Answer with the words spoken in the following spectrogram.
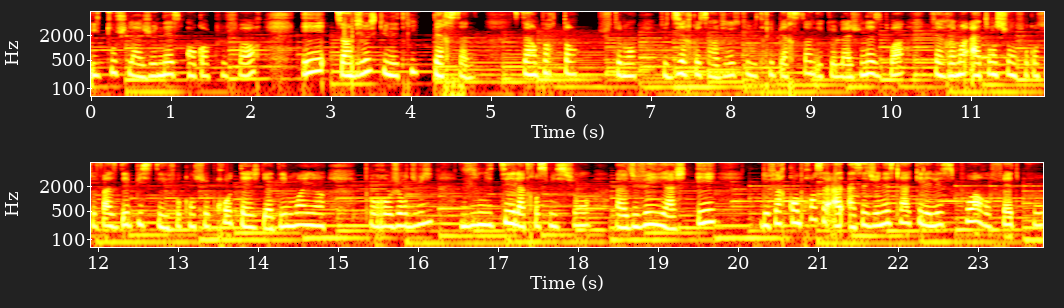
il touche la jeunesse encore plus fort et c'est un virus qui ne détruit personne. C'était important justement de dire que c'est un virus qui ne détruit personne et que la jeunesse doit faire vraiment attention. Il faut qu'on se fasse dépister, il faut qu'on se protège. Il y a des moyens pour aujourd'hui limiter la transmission euh, du VIH et de faire comprendre à, cette jeunesse-là quel est l'espoir au fait pour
